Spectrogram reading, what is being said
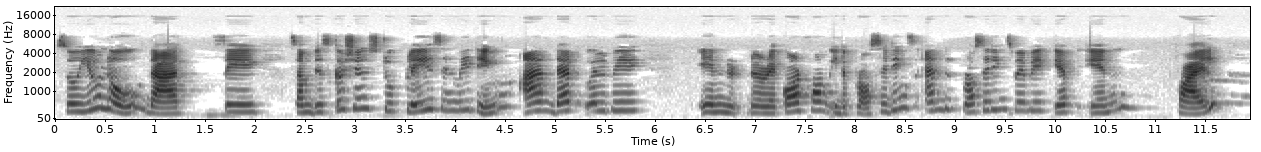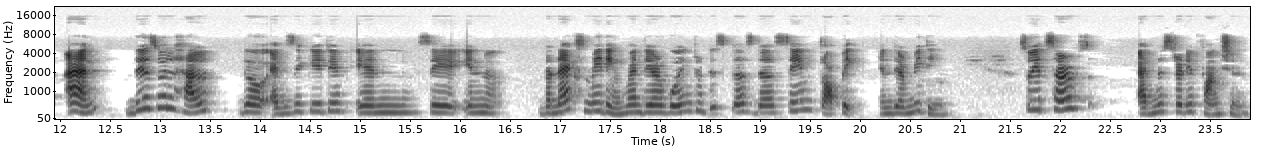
So you know that say some discussions took place in meeting and that will be in the record form in the proceedings and the proceedings may be kept in file and this will help the executive in say in the next meeting when they are going to discuss the same topic in their meeting. So it serves administrative function.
